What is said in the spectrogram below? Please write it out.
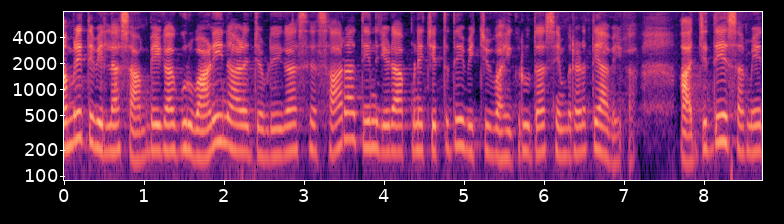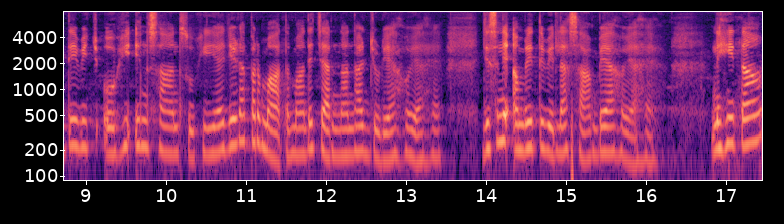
ਅੰਮ੍ਰਿਤ ਵੇਲਾ ਸਾਂਭੇਗਾ, ਗੁਰਬਾਣੀ ਨਾਲ ਜੁੜੇਗਾ ਸ- ਸਾਰਾ ਦਿਨ ਜਿਹੜਾ ਆਪਣੇ ਚਿੱਤ ਦੇ ਵਿੱਚ ਵਾਹਿਗੁਰੂ ਦਾ ਸਿਮਰਨ ਧਿਆਵੇਗਾ। ਅੱਜ ਦੇ ਸਮੇਂ ਦੇ ਵਿੱਚ ਉਹੀ ਇਨਸਾਨ ਸੁਖੀ ਹੈ ਜਿਹੜਾ ਪਰਮਾਤਮਾ ਦੇ ਚਰਨਾਂ ਨਾਲ ਜੁੜਿਆ ਹੋਇਆ ਹੈ ਜਿਸ ਨੇ ਅੰਮ੍ਰਿਤ ਵੇਲਾ ਸਾਂਭਿਆ ਹੋਇਆ ਹੈ। ਨਹੀਂ ਤਾਂ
